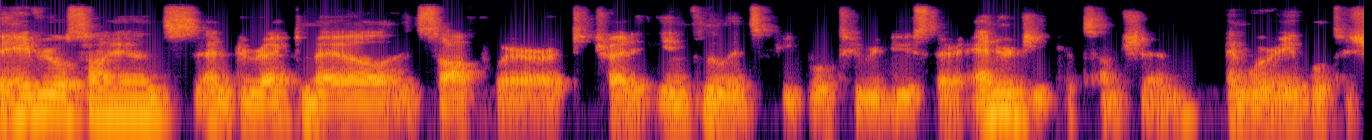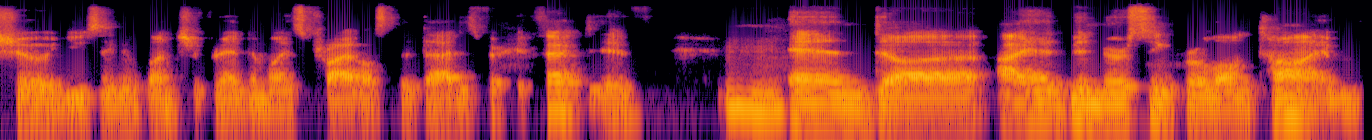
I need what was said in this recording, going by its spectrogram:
behavioral science and direct mail and software to try to influence people to reduce their energy consumption. And we're able to show using a bunch of randomized trials that that is very effective. Mm-hmm. And uh, I had been nursing for a long time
